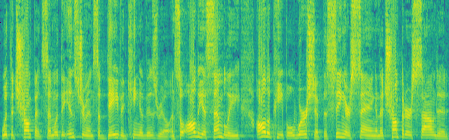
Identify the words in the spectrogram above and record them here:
with the trumpets and with the instruments of David, king of Israel. And so all the assembly, all the people worshiped, the singers sang, and the trumpeters sounded.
